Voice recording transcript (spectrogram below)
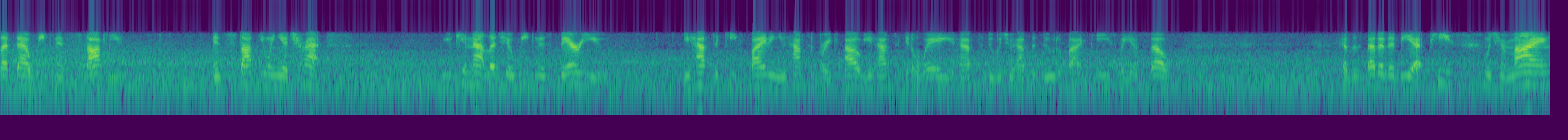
let that weakness stop you and stop you in your tracks. You cannot let your weakness bury you. You have to keep fighting. You have to break out. You have to get away. You have to do what you have to do to find peace for yourself. Because it's better to be at peace with your mind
